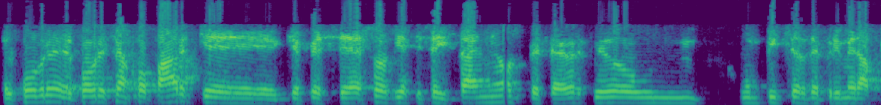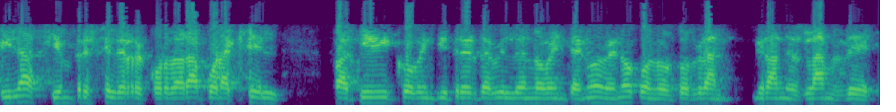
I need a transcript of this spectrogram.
El pobre, el pobre Chanjo Park, que, que, pese a esos 16 años, pese a haber sido un, un pitcher de primera fila, siempre se le recordará por aquel fatídico 23 de abril del 99, ¿no? Con los dos gran, grandes slams de,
